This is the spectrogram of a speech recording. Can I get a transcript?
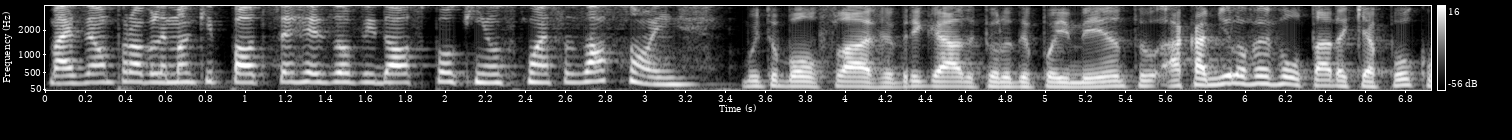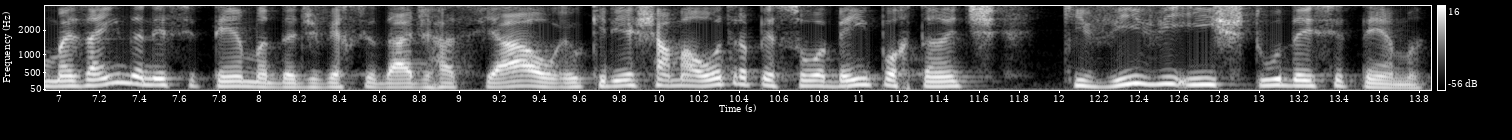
mas é um problema que pode ser resolvido aos pouquinhos com essas ações. Muito bom, Flávia, obrigado pelo depoimento. A Camila vai voltar daqui a pouco, mas ainda nesse tema da diversidade racial, eu queria chamar outra pessoa bem importante que vive e estuda esse tema.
